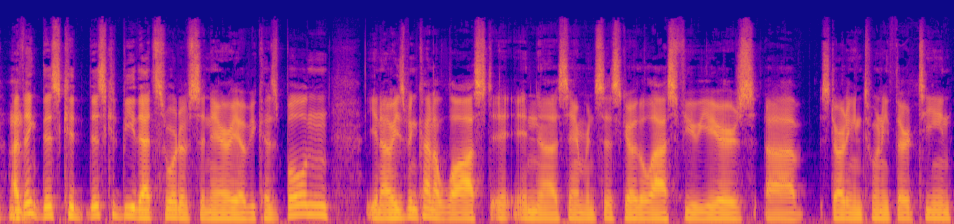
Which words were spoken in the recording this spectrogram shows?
I think this could this could be that sort of scenario because Boldin, you know, he's been kind of lost in, in uh, San Francisco the last few years, uh, starting in 2013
